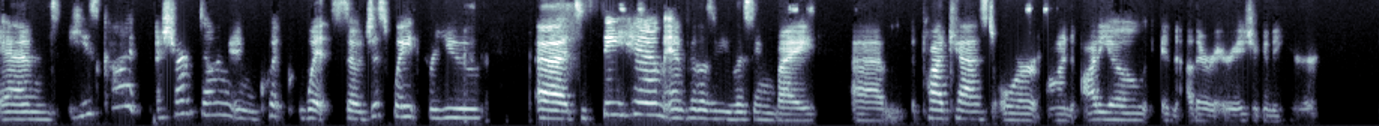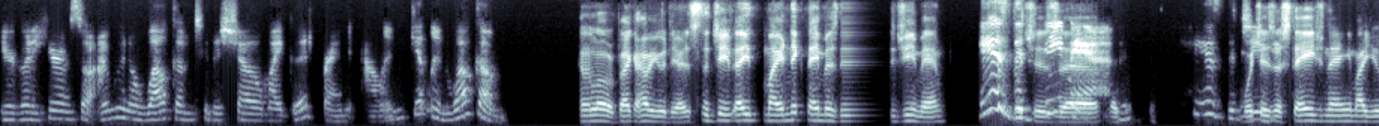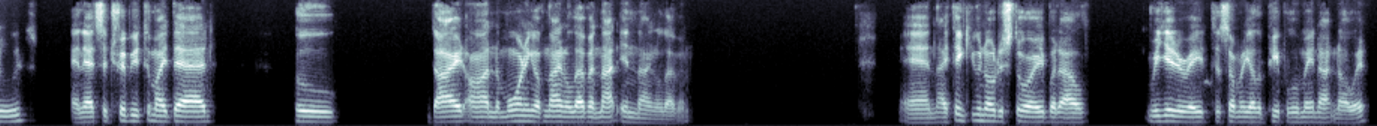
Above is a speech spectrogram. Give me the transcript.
And he's got a sharp tongue and quick wit. So just wait for you uh, to see him. And for those of you listening by um, podcast or on audio in other areas you're going to hear you're going to hear him. So I'm going to welcome to the show my good friend Allan Gitlin. Welcome. Hello, Rebecca. How are you, dear? It's the G. My nickname is the, G Man. He is the G Man. Uh, he is the G Which is a stage name I use, and that's a tribute to my dad, who died on the morning of 9/11, not in 9/11. And I think you know the story, but I'll reiterate to some of the other people who may not know it.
